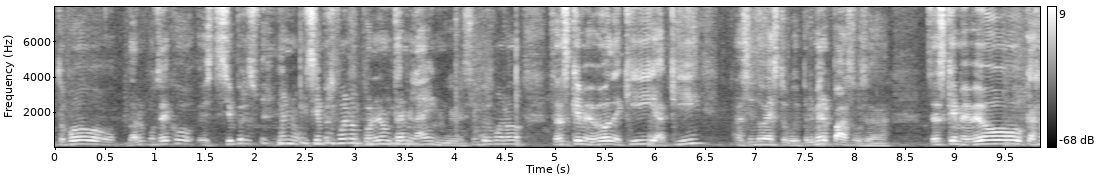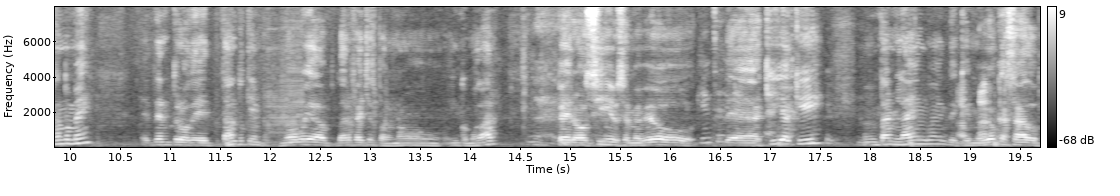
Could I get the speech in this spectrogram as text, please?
te puedo dar un consejo. Este, siempre es bueno, siempre es bueno poner un timeline, güey. Siempre es bueno, sabes que me veo de aquí a aquí haciendo esto, güey. Primer paso, o sea, sabes que me veo casándome dentro de tanto tiempo. No voy a dar fechas para no incomodar, pero sí, o sea, me veo 15 de aquí a aquí un timeline, güey, de que me veo casado.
